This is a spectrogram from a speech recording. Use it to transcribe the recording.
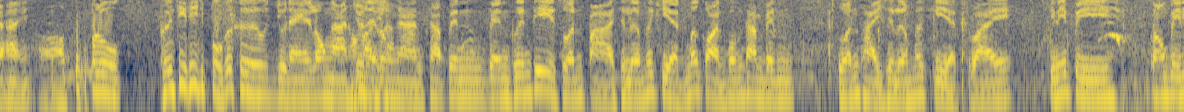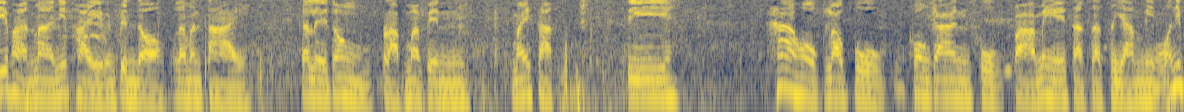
ได้ อ๋อ ปลูกพื้นที่ที่จะปลูกก็คืออยู่ในโรงงานของอยู่ในโรงงานครับ เป็นเป็นพื้นที่สวนป่าเฉลิมพระเกียรติ เมื่อก่อนผมทำเป็นสวนไผ่เฉลิมพระเกียรติไว้ ทีนี้ปีสองปีที่ผ่านมานี่ไผ่มันเป็นดอกแล้วมันตาย ก็เลยต้องปรับมาเป็นไม้สักตี 56 เราปลูกโครงการปลูกป่าไม่เหสักสักสยามมินอ๋อนี่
